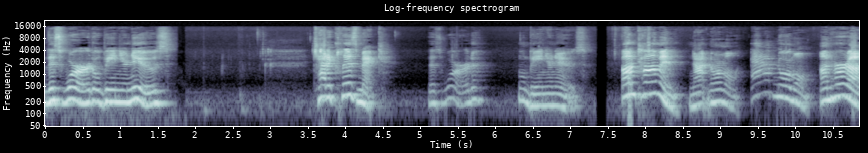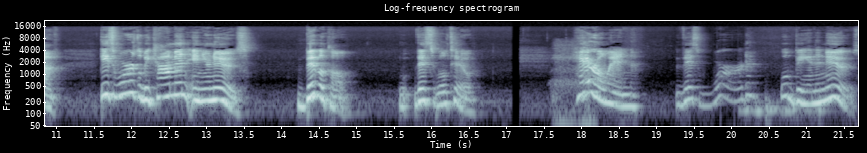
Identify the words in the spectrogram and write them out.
This word will be in your news. Cataclysmic. This word will be in your news. Uncommon, not normal. Abnormal, unheard of. These words will be common in your news. Biblical, this will too. Heroin, this word will be in the news.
